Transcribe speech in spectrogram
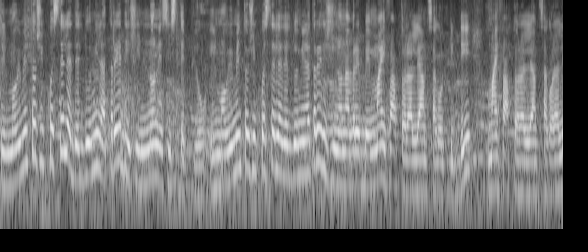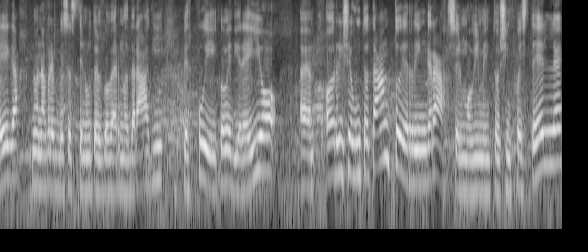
Il Movimento 5 Stelle Stelle del 2013 non esiste più, il Movimento 5 Stelle del 2013 non avrebbe mai fatto l'alleanza col PD, mai fatto l'alleanza con la Lega, non avrebbe sostenuto il governo Draghi, per cui come dire io eh, ho ricevuto tanto e ringrazio il Movimento 5 Stelle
